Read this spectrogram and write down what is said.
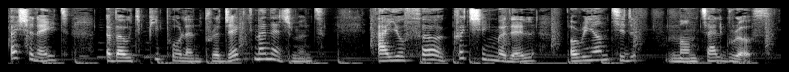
Passionate about people and project management, I offer a coaching model oriented mental growth.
